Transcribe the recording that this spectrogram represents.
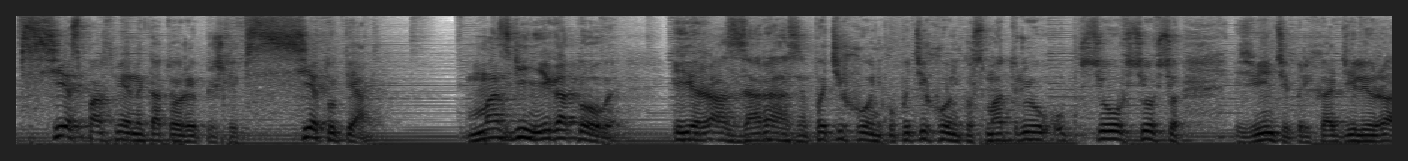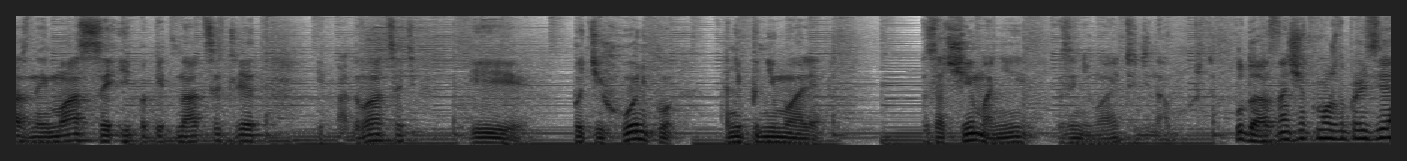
все спортсмены, которые пришли, все тупят, мозги не готовы. И раз за разом, потихоньку, потихоньку смотрю, все, все, все. Извините, приходили разные массы и по 15 лет, и по 20, и потихоньку они понимали, зачем они занимаются единоборством. Куда, значит, можно прийти?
